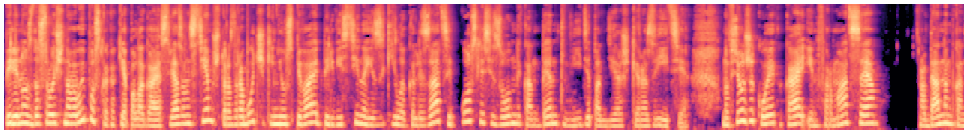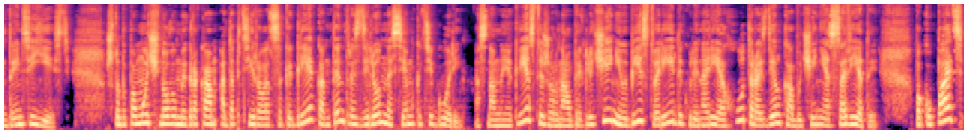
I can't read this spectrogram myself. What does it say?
Перенос досрочного выпуска, как я полагаю, связан с тем, что разработчики не успевают перевести на языки локализации после сезонный контент в виде поддержки развития. Но все же кое-какая информация о данном контенте есть. Чтобы помочь новым игрокам адаптироваться к игре, контент разделен на 7 категорий. Основные квесты, журнал приключений, убийства, рейды, кулинария, охота, разделка обучения, советы. Покупать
